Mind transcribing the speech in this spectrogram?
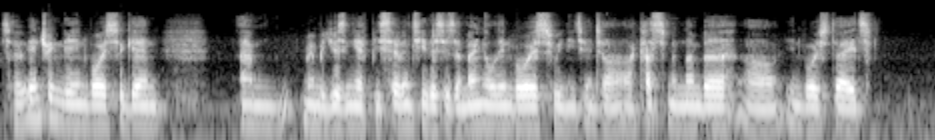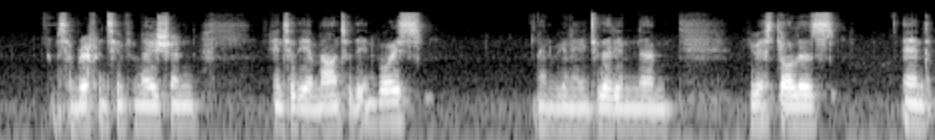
So entering the invoice again, um, remember using FB70, this is a manual invoice. We need to enter our, our customer number, our invoice date, some reference information, enter the amount of the invoice, and we're going to enter that in um, US dollars. And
